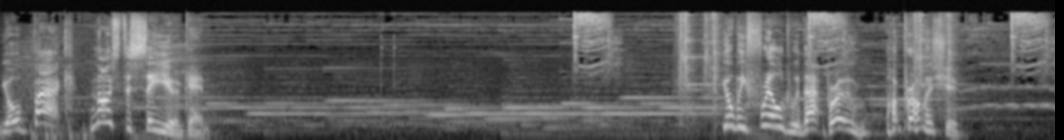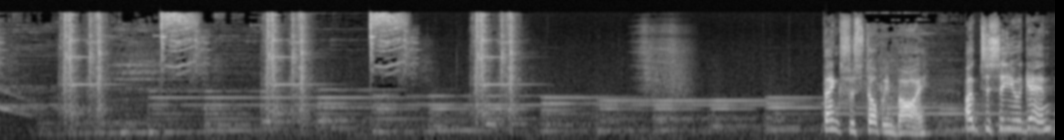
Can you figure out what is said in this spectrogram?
You're back. Nice to see you again. You'll be thrilled with that broom, I promise you. Thanks for stopping by. Hope to see you again.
